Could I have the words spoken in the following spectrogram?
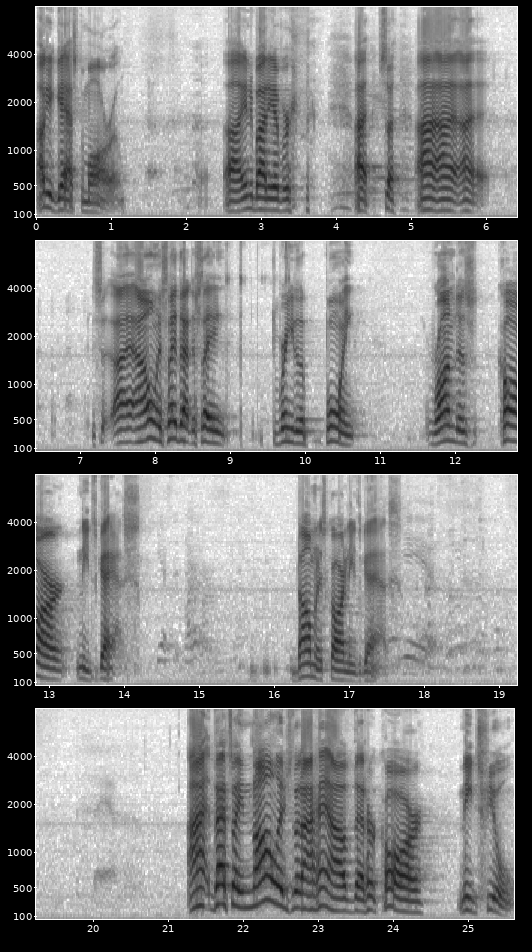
I'll get gas tomorrow. Uh, anybody ever? I, so I, I, I, I, only say that to say, to bring you to the point, Rhonda's car needs gas. Dominic's car needs gas. I, that's a knowledge that I have that her car needs fuel.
